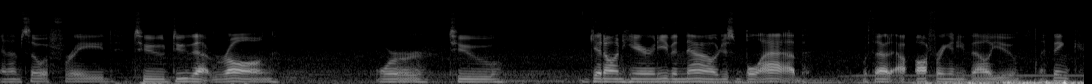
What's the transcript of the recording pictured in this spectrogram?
and I'm so afraid to do that wrong or to get on here and even now just blab without offering any value. I think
